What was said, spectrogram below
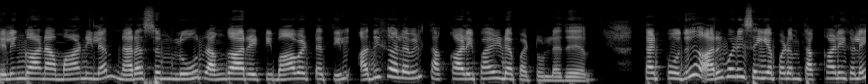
தெலுங்கானா மாநிலம் நரசிம்லூர் ரங்காரெட்டி மாவட்டத்தில் அதிக அளவில் தக்காளி பயிரிடப்பட்டுள்ளது. தற்போது அறுவடை செய்யப்படும் தக்காளிகளை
